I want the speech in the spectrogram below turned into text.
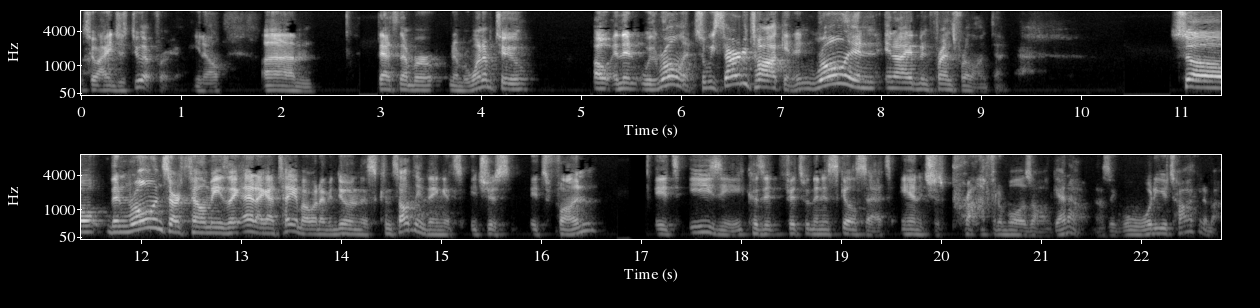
So I just do it for you, you know. Um, that's number number one. Number two. Oh, and then with Roland. So we started talking, and Roland and I have been friends for a long time. So then Roland starts telling me, he's like, Ed, I got to tell you about what I've been doing this consulting thing. It's it's just it's fun it's easy because it fits within his skill sets and it's just profitable as all get out. I was like, well, what are you talking about?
